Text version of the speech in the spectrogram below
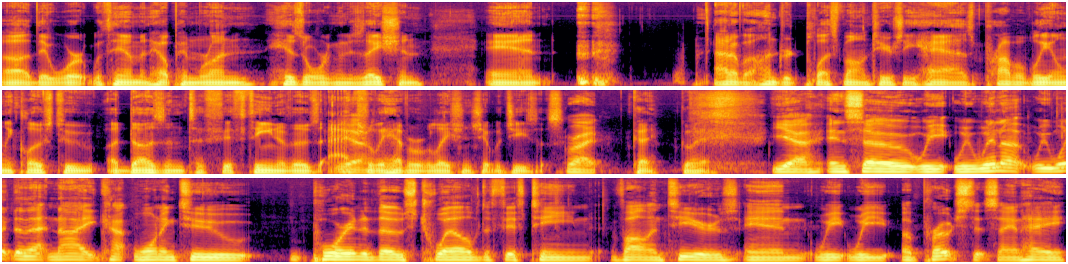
uh, that work with him and help him run his organization. And out of a hundred plus volunteers he has, probably only close to a dozen to fifteen of those actually have a relationship with Jesus. right. Okay, go ahead. Yeah, and so we we went up. We went to that night wanting to pour into those twelve to fifteen volunteers, and we we approached it saying, "Hey,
